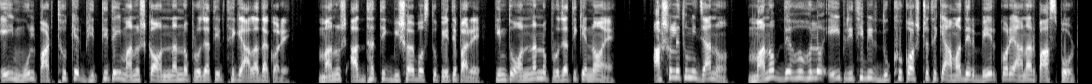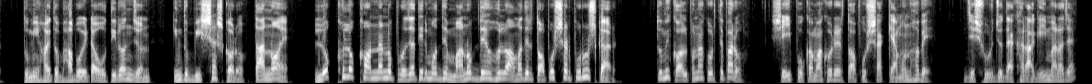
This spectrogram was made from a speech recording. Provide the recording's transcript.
এই মূল পার্থক্যের ভিত্তিতেই মানুষকে অন্যান্য প্রজাতির থেকে আলাদা করে। মানুষ আধ্যাত্মিক বিষয়বস্তু পেতে পারে, কিন্তু অন্যান্য প্রজাতিকে নয়। আসলে তুমি জানো মানব দেহ হল এই পৃথিবীর দুঃখ কষ্ট থেকে আমাদের বের করে আনার পাসপোর্ট। তুমি হয়তো ভাবো এটা অতিরঞ্জন, কিন্তু বিশ্বাস করো, তা নয়। লক্ষ লক্ষ অন্যান্য প্রজাতির মধ্যে মানবদেহ হল আমাদের তপস্যার পুরস্কার। তুমি কল্পনা করতে পারো, সেই পোকামাকড়ের তপস্যা কেমন হবে, যে সূর্য দেখার আগেই মারা যায়?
